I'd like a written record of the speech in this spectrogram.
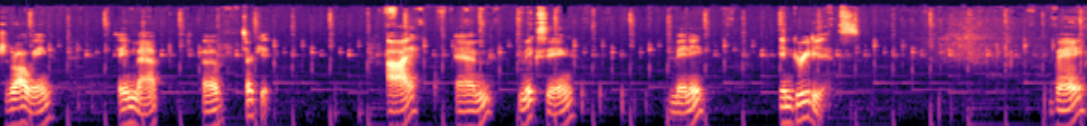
drawing a map of Turkey. I am mixing many ingredients. They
